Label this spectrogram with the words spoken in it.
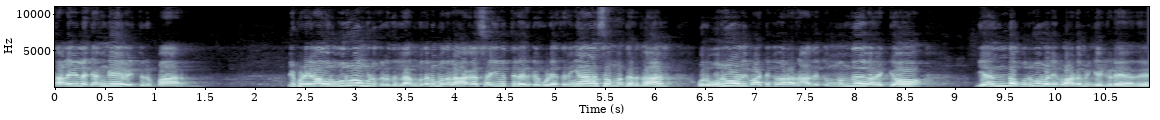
தலையில கங்கையை வைத்திருப்பார். இப்படியெல்லாம் ஒரு உருவம் கொடுக்கறது இல்லை. முதல் முதலாக சைவத்தில் இருக்கக்கூடிய திருஞான சம்பந்தர் தான் ஒரு உருவ வழிபாட்டுக்கு வரார். அதுக்கு முந்தைய வரைக்கும் எந்த உருவ வழிபாடும் இங்கே கிடையாது.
